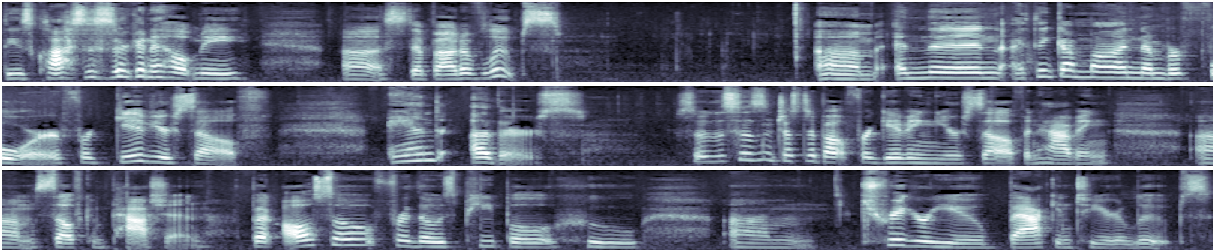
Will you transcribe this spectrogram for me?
these classes are gonna help me uh, step out of loops. Um, and then I think I'm on number four forgive yourself and others. So this isn't just about forgiving yourself and having um, self compassion, but also for those people who um, trigger you back into your loops.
